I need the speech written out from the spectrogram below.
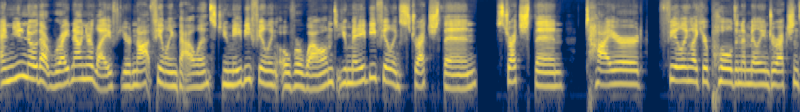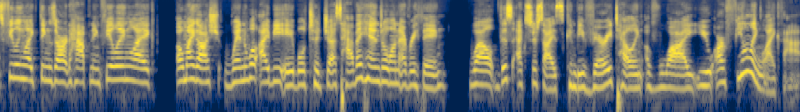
and you know that right now in your life, you're not feeling balanced, you may be feeling overwhelmed, you may be feeling stretched thin, stretched thin, tired, feeling like you're pulled in a million directions, feeling like things aren't happening, feeling like oh my gosh, when will I be able to just have a handle on everything? Well, this exercise can be very telling of why you are feeling like that.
